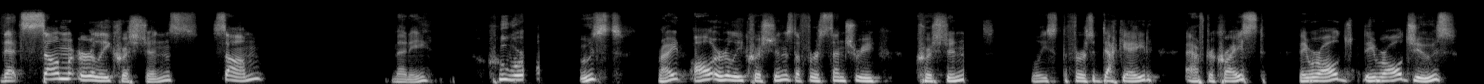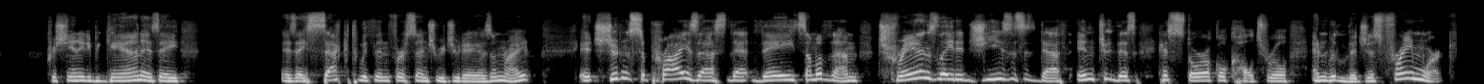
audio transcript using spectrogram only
that some early Christians, some, many, who were Jews, right? All early Christians, the first century Christians, at least the first decade after Christ, they were all they were all Jews. Christianity began as a as a sect within first century Judaism, right? It shouldn't surprise us that they, some of them, translated Jesus' death into this historical, cultural, and religious framework.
